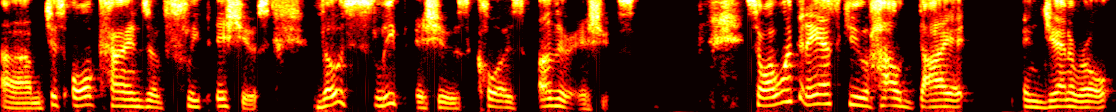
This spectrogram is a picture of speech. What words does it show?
um, just all kinds of sleep issues. Those sleep issues cause other issues. So I wanted to ask you how diet in general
